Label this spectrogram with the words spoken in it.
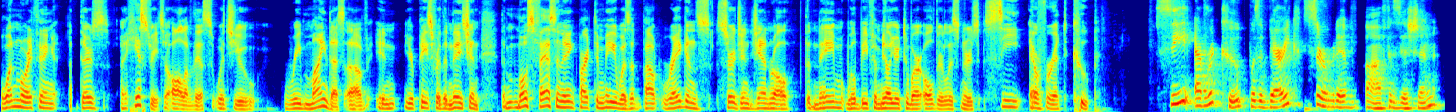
One more thing there's a history to all of this, which you remind us of in your piece for The Nation. The most fascinating part to me was about Reagan's Surgeon General. The name will be familiar to our older listeners C. Everett Koop. C. Everett Koop was a very conservative uh, physician.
